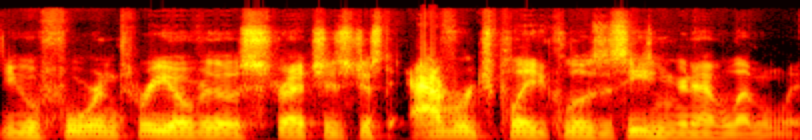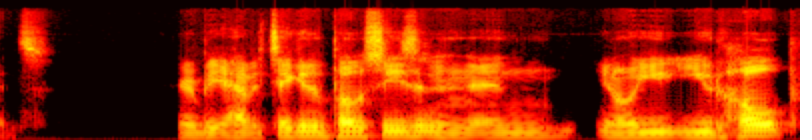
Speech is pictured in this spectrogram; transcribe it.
You go four and three over those stretches, just average play to close the season, you're gonna have 11 wins. You're gonna be have a ticket to the postseason, and and you know you, you'd hope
